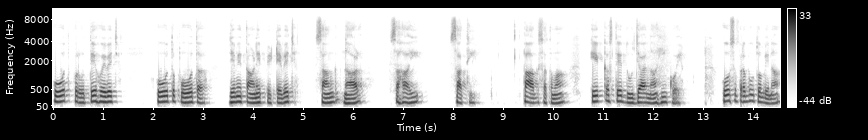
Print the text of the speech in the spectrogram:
ਓਤ ਪਰੋਤੇ ਹੋਏ ਵਿੱਚ ਓਤ ਪੋਤ ਜਿਵੇਂ ਤਾਣੇ ਪੇਟੇ ਵਿੱਚ, ਸੰਗ ਨਾਲ, ਸਹਾਈ, ਸਾਥੀ। ਭਾਗ ਸਤਵਾਂ, ਏਕਸ ਤੇ ਦੂਜਾ ਨਾਹੀ ਕੋਏ ਉਸ ਪ੍ਰਭੂ ਤੋਂ ਬਿਨਾ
